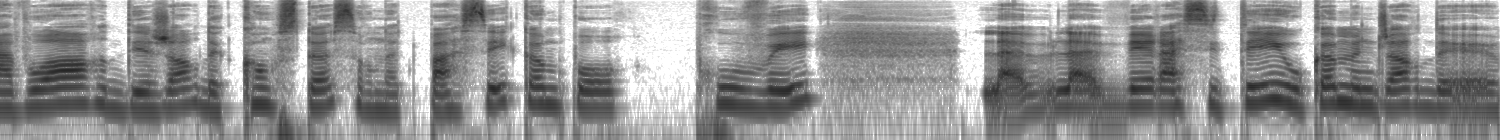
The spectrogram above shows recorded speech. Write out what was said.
avoir des genres de constats sur notre passé comme pour prouver la, véracité ou comme genre de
